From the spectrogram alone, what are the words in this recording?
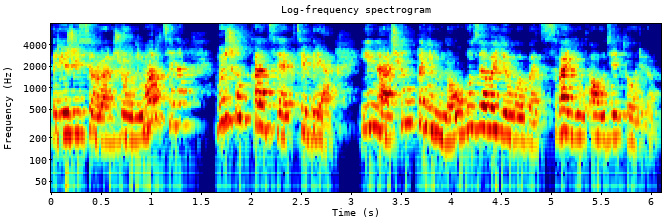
режиссера Джонни Мартина вышел в конце октября и начал понемногу завоевывать свою аудиторию.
